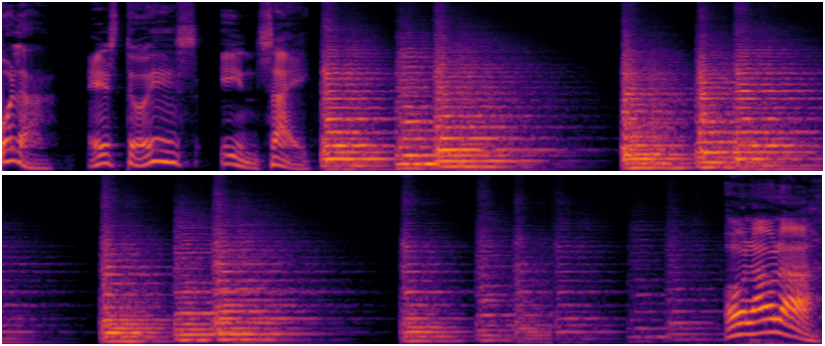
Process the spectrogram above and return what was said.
Hola, esto es Insight. Hola, hola,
